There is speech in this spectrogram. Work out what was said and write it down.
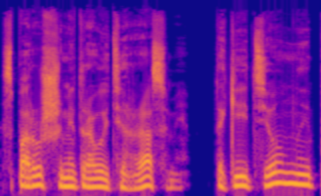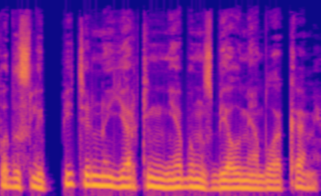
с поросшими травой террасами, такие темные под ослепительно ярким небом с белыми облаками.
